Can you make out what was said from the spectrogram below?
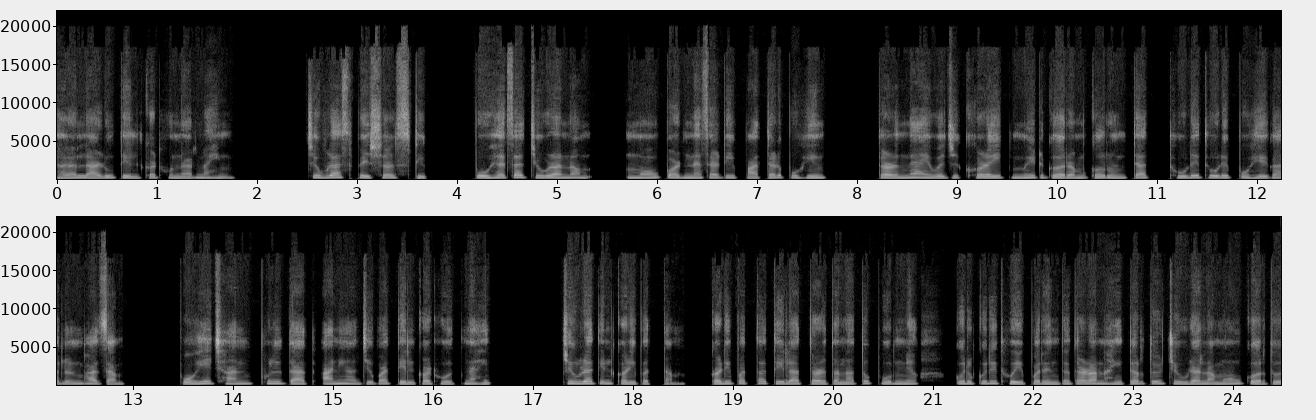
घाला लाडू तेलकट होणार नाही. चिवडा स्पेशल स्टिप पोह्याचा चिवडा न मऊ पडण्यासाठी पातळ पोहे तळण्याऐवजी कढईत मीठ गरम करून त्यात थोडे थोडे पोहे घालून भाजा. पोहे छान फुलतात आणि अजिबात तेलकट होत नाहीत. चिवड्यातील कढीपत्ता. कढीपत्ता तेलात तळताना तो पूर्ण कुरकुरीत होईपर्यंत तळा नाही तर तो चिवड्याला मऊ करतो.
